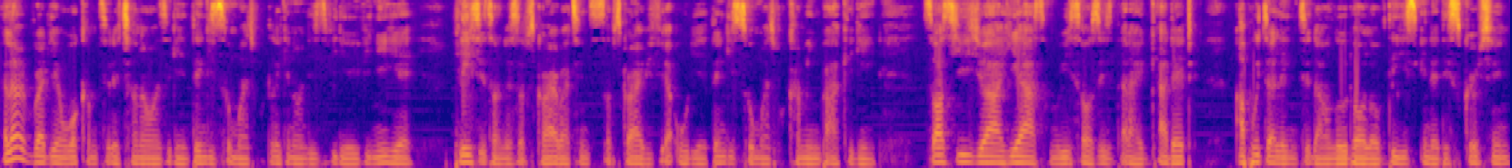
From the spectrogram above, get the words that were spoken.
Hello everybody and welcome to the channel once again. Thank you so much for clicking on this video. If you're new here, please hit on the subscribe button to subscribe if you're old here. Thank you so much for coming back again. So as usual, here are some resources that I gathered. I'll put a link to download all of these in the description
